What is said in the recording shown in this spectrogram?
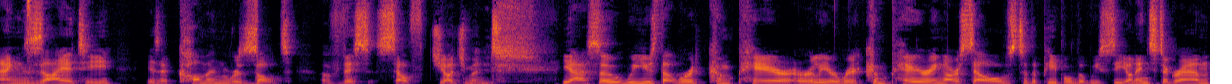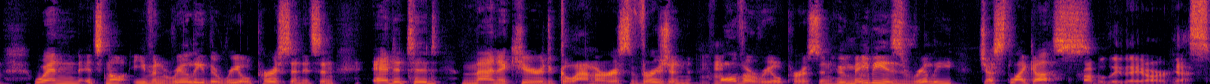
Anxiety is a common result of this self judgment. Yeah, so we used that word compare earlier. We're comparing ourselves to the people that we see on Instagram when it's not even really the real person. It's an edited, manicured, glamorous version mm-hmm. of a real person who mm-hmm. maybe is really just like us. Probably they are, yes.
